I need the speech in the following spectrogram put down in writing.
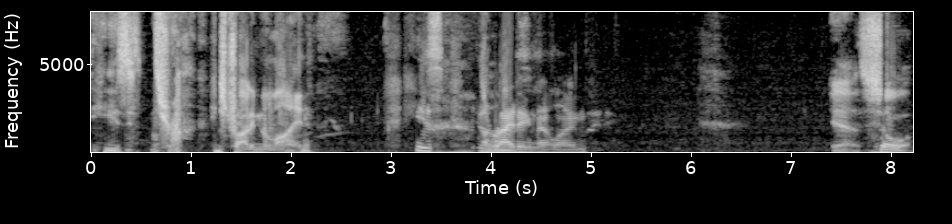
he's he's trotting the line. He's he's Um, riding that line. Yeah. So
